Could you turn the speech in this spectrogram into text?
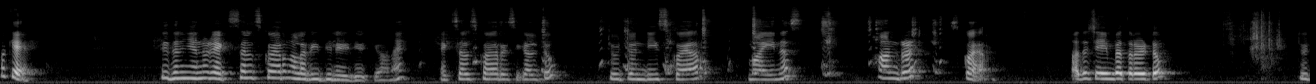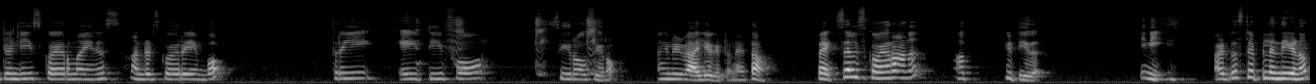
ഓക്കെ ഇതിന് ഞാനൊരു എക്സൽ സ്ക്വയർ എന്നുള്ള രീതിയിൽ എഴുതി വയ്ക്കുവാണേ X L square is equal to two twenty square minus hundred square അത് ചെയ്യുമ്പോൾ എത്ര കിട്ടും? Two twenty square minus hundred square ചെയ്യുമ്പോൾ three eighty four zero zero അങ്ങനെ ഒരു വാല്യൂ കിട്ടണം കേട്ടോ. അപ്പോൾ എക്സൽ സ്ക്വയർ ആണ് അത് കിട്ടിയത്. ഇനി അടുത്ത സ്റ്റെപ്പിൽ എന്ത് ചെയ്യണം?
